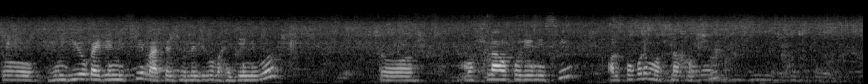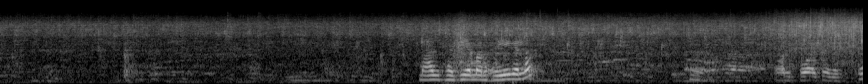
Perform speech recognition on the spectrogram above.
তো ভেন্ডিও কাইটে নিছি, মাছের ঝোলে দিব, ভাজিয়ে নিব। তো মশলাও করে নিছি, অল্প করে মশলা করছি। মাছ ভাজি আমার হয়ে গেল। অল্প আছে হচ্ছে।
